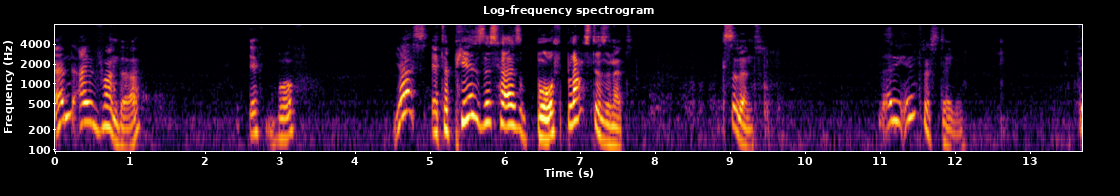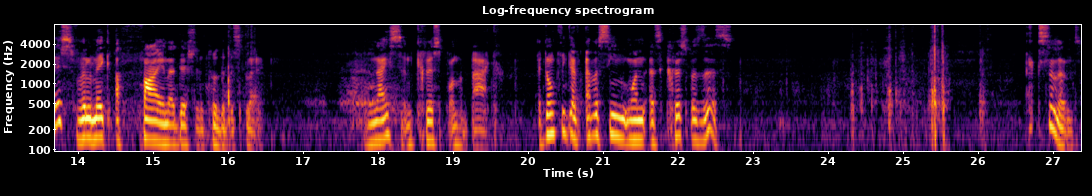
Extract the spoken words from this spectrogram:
And I wonder if both... Yes, it appears this has both blasters in it. Excellent. Very interesting. This will make a fine addition to the display. Nice and crisp on the back. I don't think I've ever seen one as crisp as this. Excellent.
